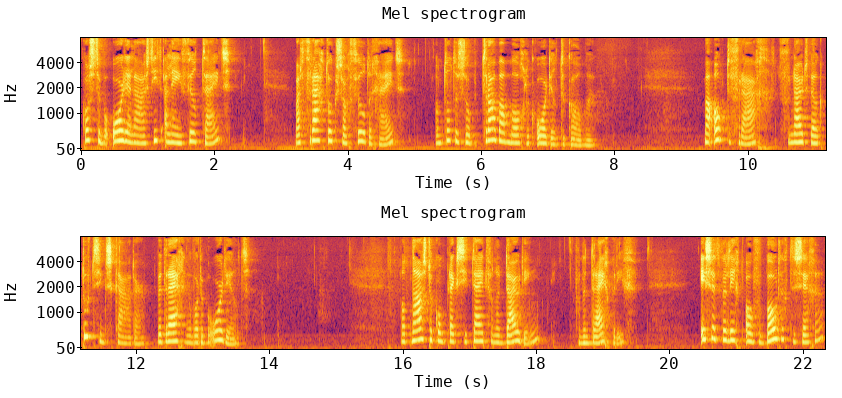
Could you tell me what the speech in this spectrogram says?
kost de beoordelaars niet alleen veel tijd, maar het vraagt ook zorgvuldigheid om tot een zo betrouwbaar mogelijk oordeel te komen. Maar ook de vraag vanuit welk toetsingskader bedreigingen worden beoordeeld. Want naast de complexiteit van een duiding, van een dreigbrief, is het wellicht overbodig te zeggen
